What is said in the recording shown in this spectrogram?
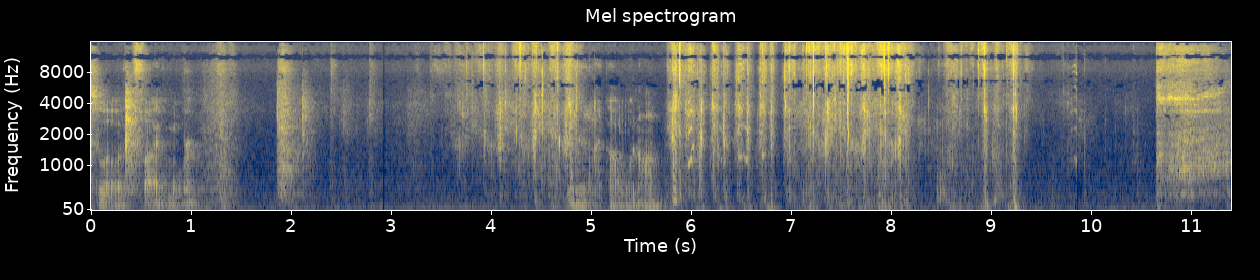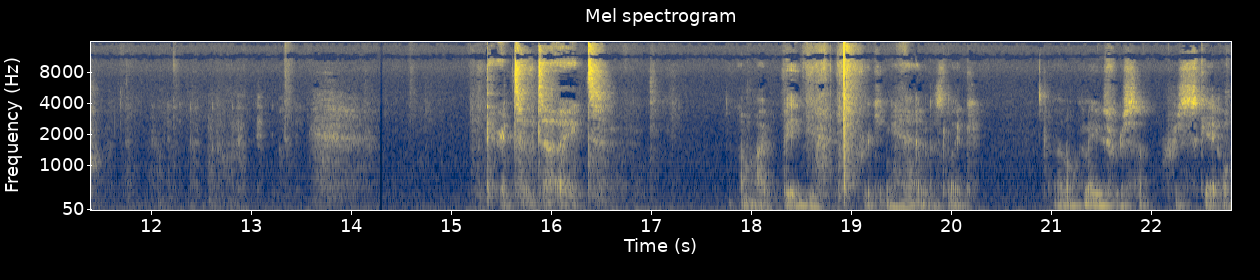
Still like five more. There, I got one on. They're too tight. And my big freaking hand is like, I don't want use for for scale.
